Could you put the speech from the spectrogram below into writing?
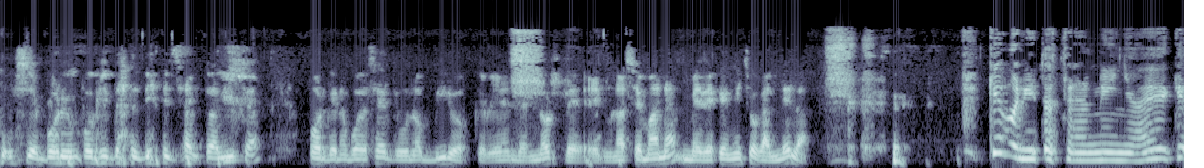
se pone un poquito al día y se actualiza, porque no puede ser que unos virus que vienen del norte en una semana me dejen hecho candela. Qué bonito es tener niños, ¿eh? es que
